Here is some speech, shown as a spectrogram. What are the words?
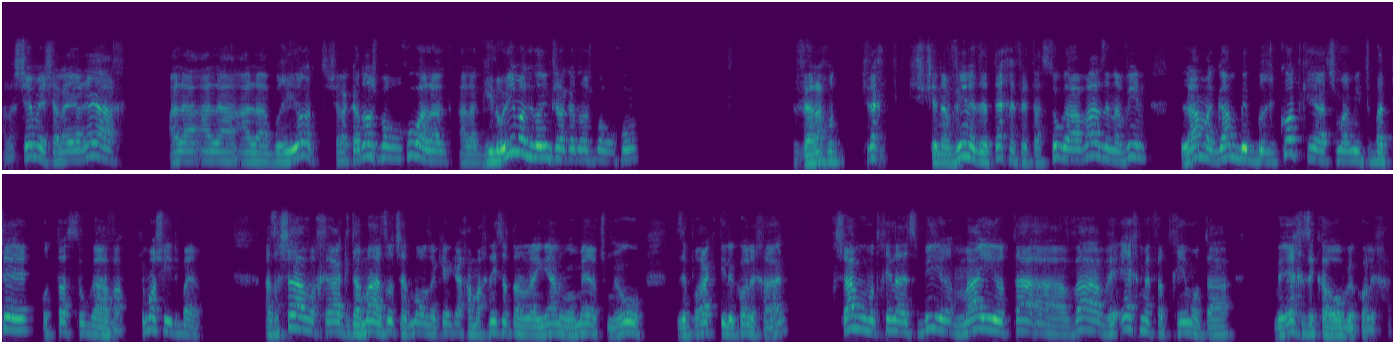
על השמש, על הירח, על, ה... על, ה... על הבריות של הקדוש ברוך הוא, על, ה... על הגילויים הגדולים של הקדוש ברוך הוא, ואנחנו, כשנבין את זה תכף, את הסוג האהבה הזה, נבין למה גם בברכות קריאת שמע מתבטא אותה סוג אהבה, כמו שהתבהר. אז עכשיו, אחרי ההקדמה הזאת שאדמו"ר הזקן ככה מכניס אותנו לעניין ואומר, תשמעו, זה פרקטי לכל אחד, עכשיו הוא מתחיל להסביר מהי אותה אהבה ואיך מפתחים אותה ואיך זה קרוב לכל אחד.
